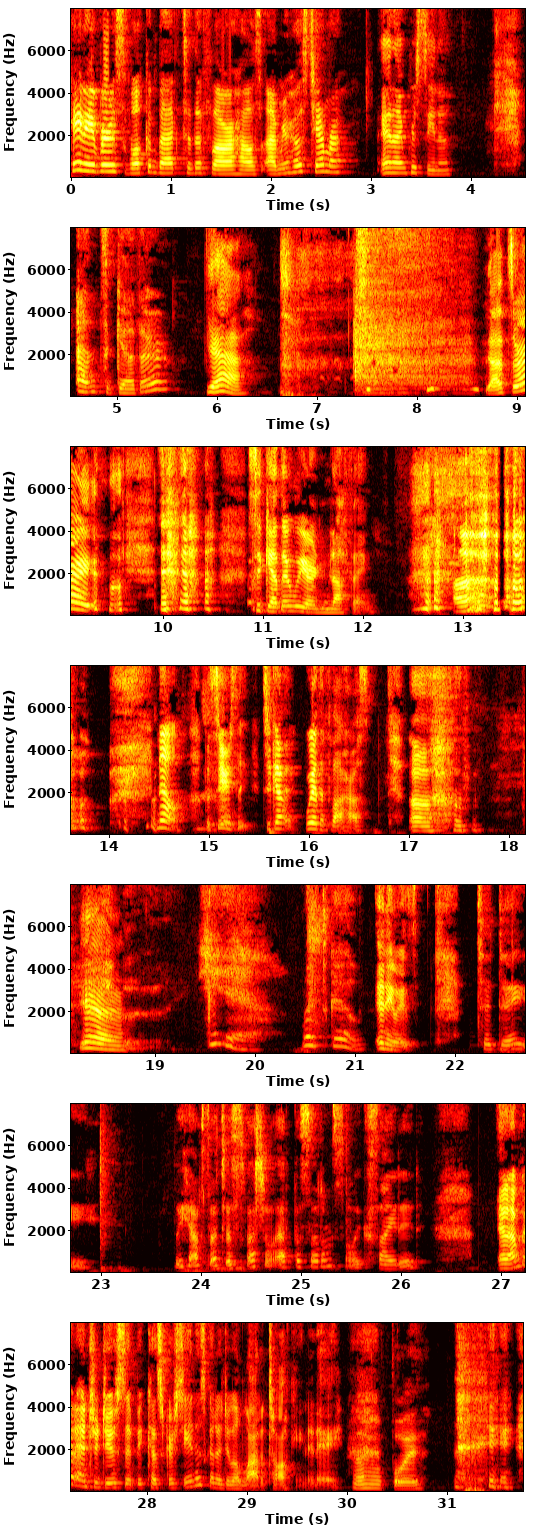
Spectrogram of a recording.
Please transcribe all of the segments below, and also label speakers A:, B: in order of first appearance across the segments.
A: Hey neighbors, welcome back to the Flower House. I'm your host Tamara.
B: And I'm Christina.
A: And together,
B: Yeah. That's right.
A: together we are nothing. Uh, no, but seriously, together we're the Flower House. Um,
B: Yeah.
A: yeah, let's go. Anyways, today we have such a special episode. I'm so excited. And I'm going to introduce it because Christina's going to do a lot of talking today.
B: Oh boy.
